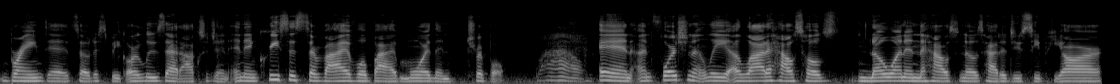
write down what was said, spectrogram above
brain dead, so to speak, or lose that oxygen and increases survival by more than triple. Wow. And unfortunately, a lot of households, no one in the house knows how to do CPR.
